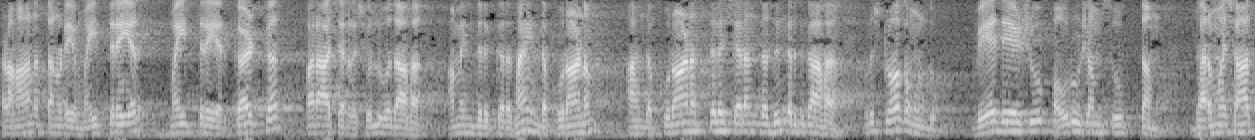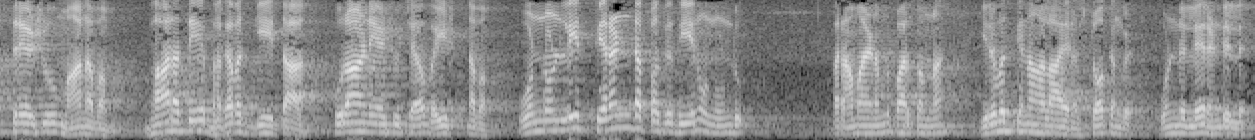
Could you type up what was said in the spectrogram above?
அழகான தன்னுடைய மைத்திரேயர் மைத்ரேயர் கேட்க பராசரர் சொல்லுவதாக அமைந்திருக்கிறதா இந்த புராணம்? அந்த புராணத்துல சிறந்ததுங்கிறதுக்காக ஒரு ஸ்லோகம் உண்டு. வேதேஷு பௌருஷம் சூக்தம் தர்மசாஸ்திரேஷு மானவம் பாரதே பகவத்கீதா புராணேஷு ச வைஷ்ணவம். ஒன்னொன்லி திரண்ட பகுதின்னு ஒண்ணு உண்டு. இப்ப ராமாயணம்னு பார்த்தோம்னா இருபத்தி நாலாயிரம் ஸ்லோகங்கள். ஒன்னு இல்ல ரெண்டு இல்லை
